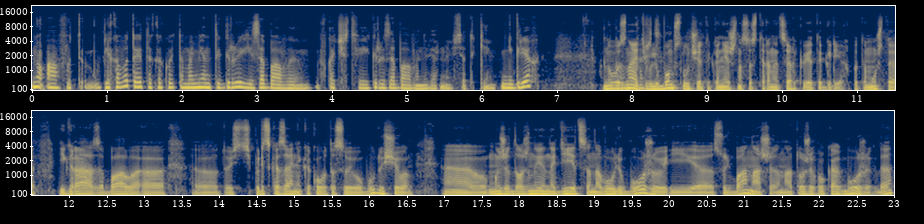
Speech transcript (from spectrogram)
Ну а вот для кого-то это какой-то момент игры и забавы, в качестве игры забавы, наверное, все-таки не грех ну, вы знаете, кажется? в любом случае это, конечно, со стороны церкви это грех, потому что игра, забава, э, э, то есть предсказание какого-то своего будущего, э, мы же должны надеяться на волю Божию, и судьба наша, она тоже в руках Божьих, да,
